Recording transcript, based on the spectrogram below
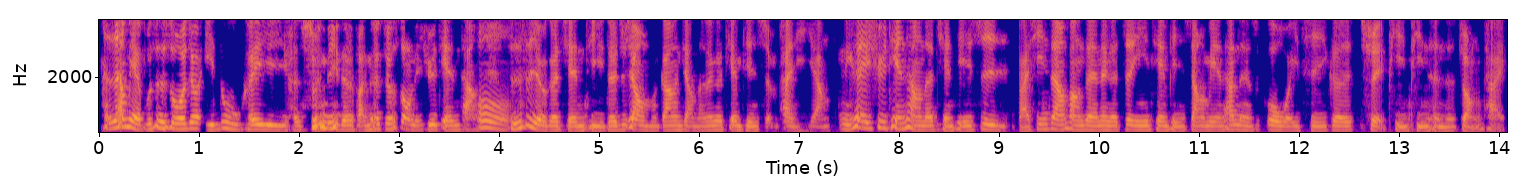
可是他们也不是说就一路可以很顺利的，反正就送你去天堂。嗯，只是有个前提的，就像我们刚刚讲的那个天平审判一样，你可以去天堂的前提是把心脏放在那个正义天平上面，它能够维持一个水平平衡的状态。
